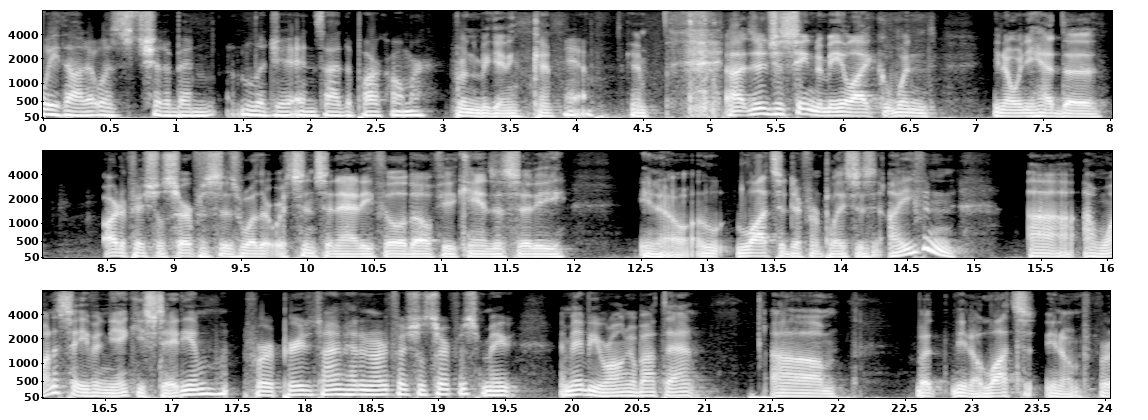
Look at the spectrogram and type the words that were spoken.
We thought it was should have been legit inside the park homer. from the beginning? Okay. Yeah. Okay. Uh, it just seemed to me like when, you know, when you had the artificial surfaces, whether it was Cincinnati, Philadelphia, Kansas City, you know, lots of different places. I even, uh, I want to say even Yankee Stadium for a period of time had an artificial surface. Maybe I may be wrong about that. Um, but you know, lots, you know, for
